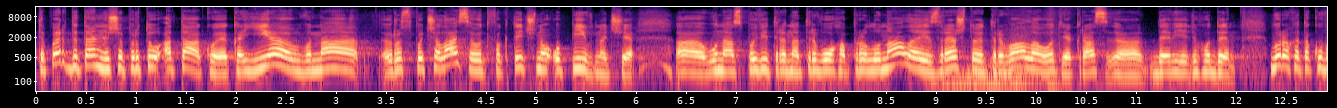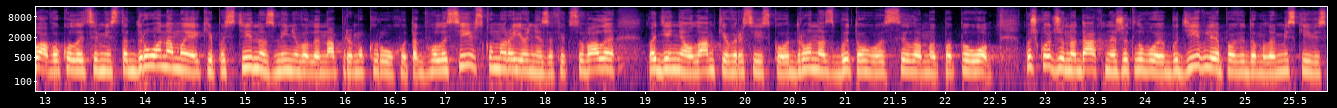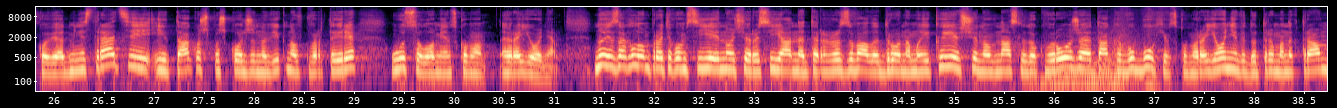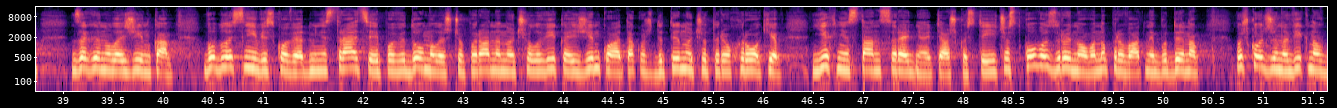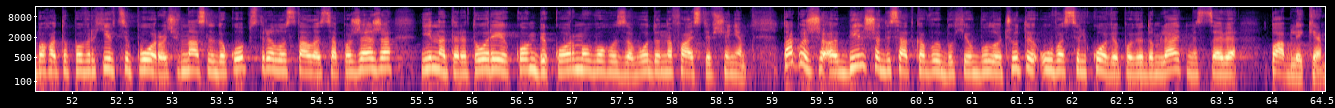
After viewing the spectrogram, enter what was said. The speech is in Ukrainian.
Тепер детальніше про ту атаку, яка є. Вона розпочалася от фактично опівночі. Е, у нас повітряна тривога пролунала і, зрештою, тривала от якраз е, 9 годин. Ворог атакував околиці міста дронами, які постійно змінювали напрямок руху. Так в Голосіївському районі зафіксували падіння уламків російського дрона, збитого силами ППО. Пошкоджено дах нежитлової будівлі. Повідомили в міській військовій адміністрації, і також пошкоджено вікно в квартирі у Солом'янському районі. Ну і загалом протягом всієї ночі росіяни тероризували дронами і Київщину. Внаслідок ворожої атаки в Обухівському районі від отриманих травм загинула жінка. В обласній військовій адміністрації повідомили, що поранено чоловіка і жінку, а також дитину 4 років. Їхній стан середньої тяжкості і частково зруйновано приватний будинок. Пошкоджено вікна в багатоповерхівці поруч. Внаслідок обстрілу сталася пожежа і на території комбікормового заводу на Фастівщині. Також е, більше десятка вибухів було чути у Василькові. Повідомляють місцеві пабліки.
